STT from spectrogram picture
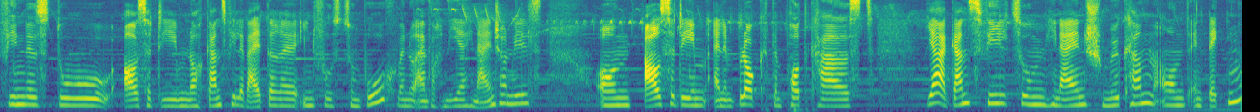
findest du außerdem noch ganz viele weitere Infos zum Buch, wenn du einfach näher hineinschauen willst. Und außerdem einen Blog, den Podcast, ja, ganz viel zum Hineinschmökern und Entdecken.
